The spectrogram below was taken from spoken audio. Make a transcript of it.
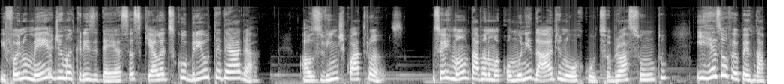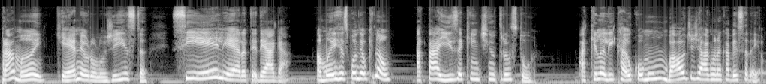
E foi no meio de uma crise dessas que ela descobriu o TDAH, aos 24 anos. O seu irmão estava numa comunidade no Orkut sobre o assunto e resolveu perguntar para a mãe, que é neurologista, se ele era TDAH. A mãe respondeu que não. A Thaís é quem tinha o transtorno. Aquilo ali caiu como um balde de água na cabeça dela.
